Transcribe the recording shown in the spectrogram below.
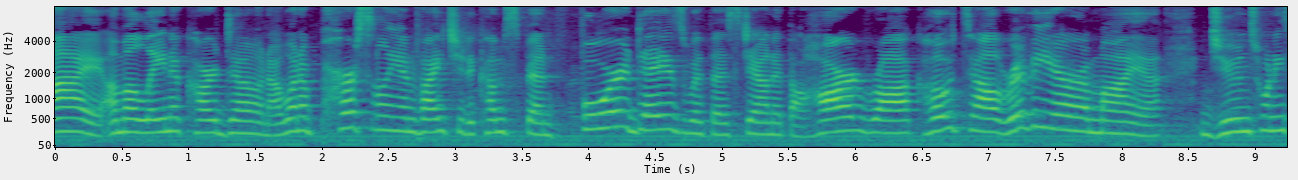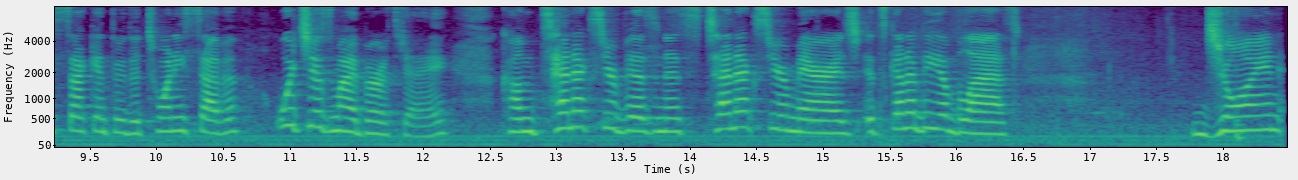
Hi, I'm Elena Cardone. I want to personally invite you to come spend four days with us down at the Hard Rock Hotel Riviera Maya, June 22nd through the 27th, which is my birthday. Come 10x your business, 10x your marriage. It's going to be a blast. Join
